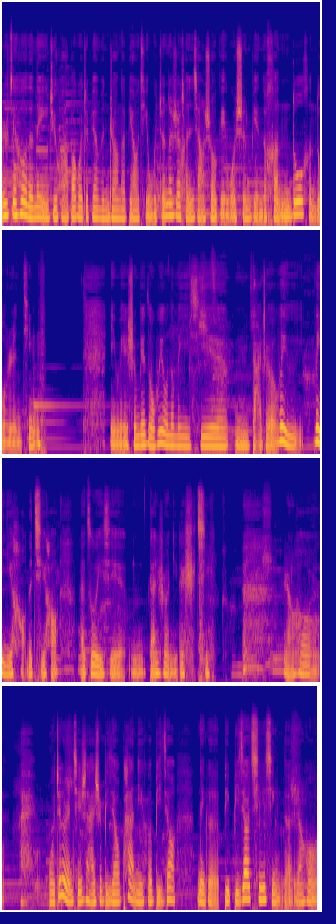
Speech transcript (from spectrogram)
其实最后的那一句话，包括这篇文章的标题，我真的是很想说给我身边的很多很多人听，因为身边总会有那么一些，嗯，打着为为你好的旗号来做一些，嗯，干涉你的事情。然后，哎，我这个人其实还是比较叛逆和比较那个比比较清醒的，然后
